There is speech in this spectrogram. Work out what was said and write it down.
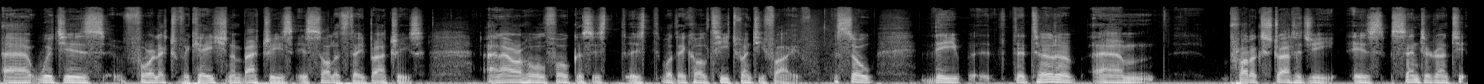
Uh, which is for electrification and batteries is solid state batteries, and our whole focus is is what they call T25. So the the Toyota um, product strategy is centered around t-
